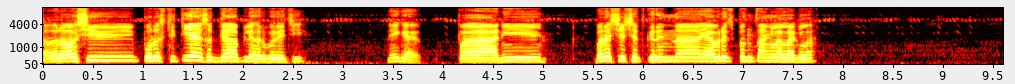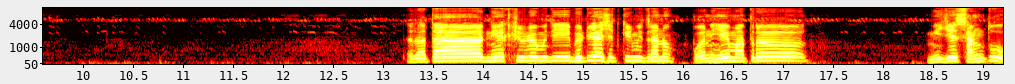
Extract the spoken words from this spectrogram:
तर अशी परिस्थिती आहे सध्या आपल्या हरभऱ्याची. नाही काय पा आणि बऱ्याचशा शेतकऱ्यांना ॲव्हरेज पण चांगला लागला. तर आता नेक्स्ट व्हिडिओमध्ये भेटूया शेतकरी मित्रांनो. पण हे मात्र मी जे सांगतो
